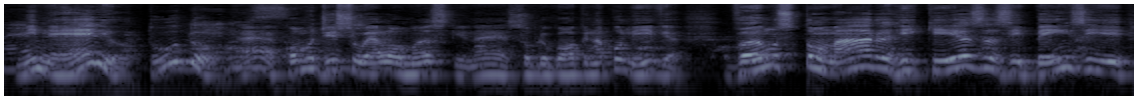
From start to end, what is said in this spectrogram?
Né? Minério, tudo. Né? Como disse o Elon Musk né, sobre o golpe na Bolívia. Vamos tomar riquezas e bens e,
